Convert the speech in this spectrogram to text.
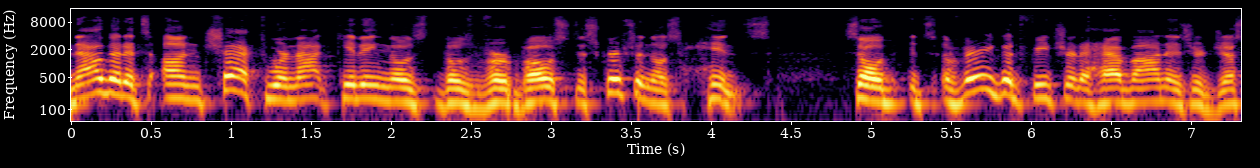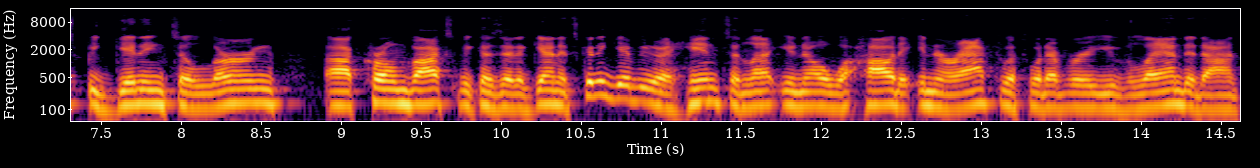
Now that it's unchecked, we're not getting those those verbose description, those hints. So it's a very good feature to have on as you're just beginning to learn uh, Chromevox because it, again, it's going to give you a hint and let you know how to interact with whatever you've landed on.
